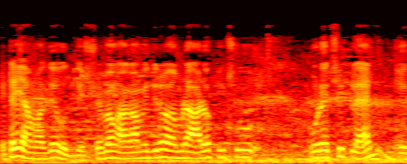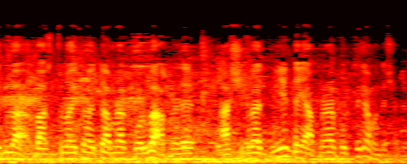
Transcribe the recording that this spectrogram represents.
এটাই আমাদের উদ্দেশ্য। এবং আগামী দিনেও আমরা আরও কিছু করেছি প্ল্যান, যেগুলো বাস্তবায়িত হয়তো আমরা করব আপনাদের আশীর্বাদ নিয়ে, তাই আপনারা প্রত্যেকে আমাদের সাথে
